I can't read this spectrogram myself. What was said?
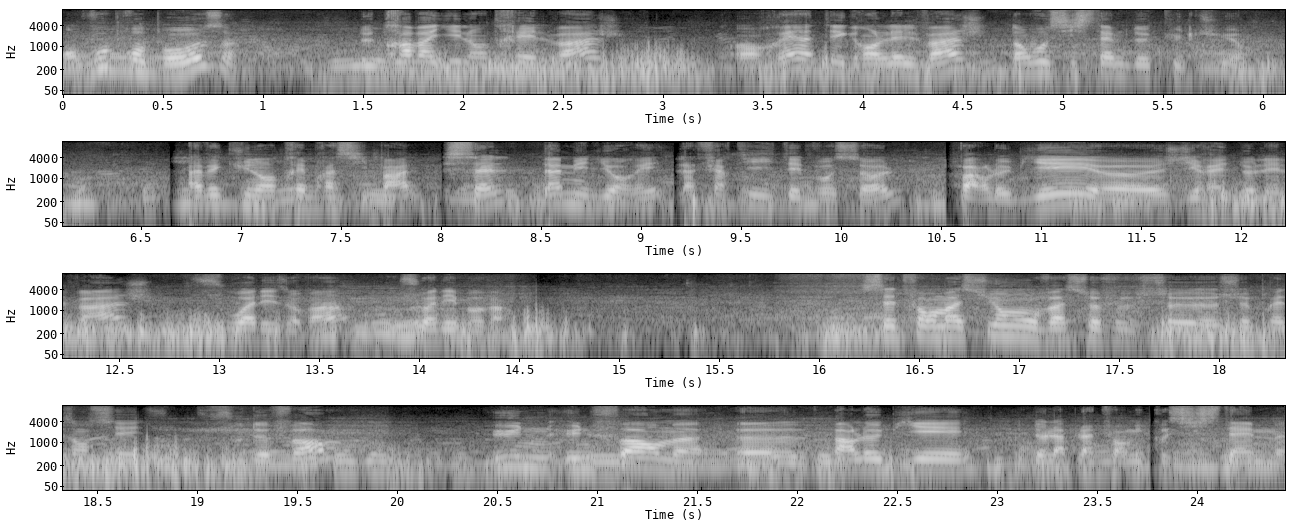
on vous propose de travailler l'entrée élevage en réintégrant l'élevage dans vos systèmes de culture avec une entrée principale, celle d'améliorer la fertilité de vos sols par le biais, euh, je dirais, de l'élevage, soit des ovins, soit des bovins. Cette formation va se, présenter sous deux formes. Une, forme euh, par le biais de la plateforme écosystème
